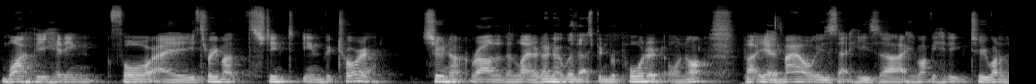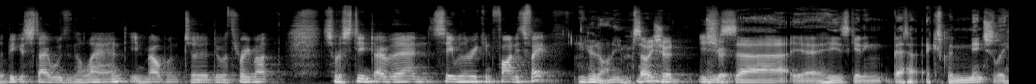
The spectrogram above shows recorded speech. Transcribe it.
might be heading for a three month stint in Victoria sooner rather than later. I don't know whether that's been reported or not, but yeah, mail is that he's uh, he might be heading to one of the biggest stables in the land in Melbourne to do a three month sort of stint over there and see whether he can find his feet. Good on him. So he should. He he's, should. Uh, yeah, he's getting better exponentially.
